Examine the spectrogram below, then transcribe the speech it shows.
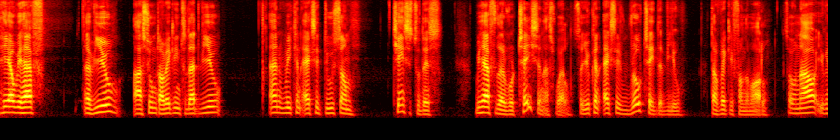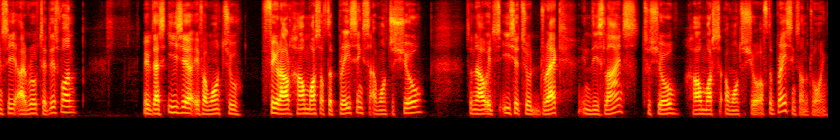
here we have a view. I zoom directly into that view and we can actually do some changes to this. We have the rotation as well. So you can actually rotate the view directly from the model. So now you can see I rotate this one. Maybe that's easier if I want to figure out how much of the bracings I want to show. So now it's easier to drag in these lines to show how much I want to show of the bracings on the drawing.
